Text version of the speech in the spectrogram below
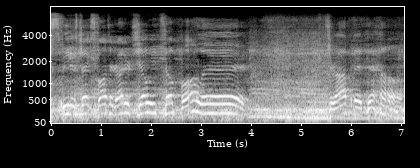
Speed and Strength sponsored rider Joey Tabalik. Dropping it down.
